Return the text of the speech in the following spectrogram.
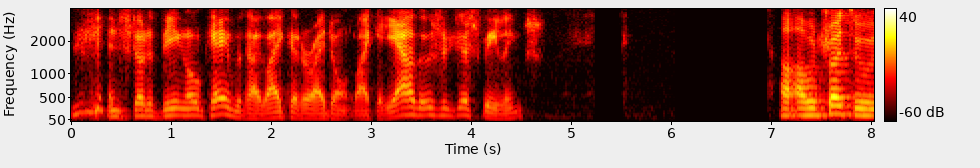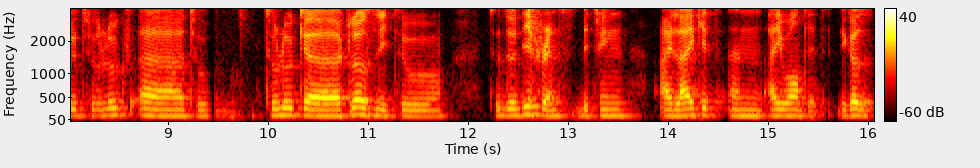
Instead of being okay with I like it or I don't like it. Yeah, those are just feelings. I, I will try to to look uh, to to look uh, closely to to the difference between I like it and I want it because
